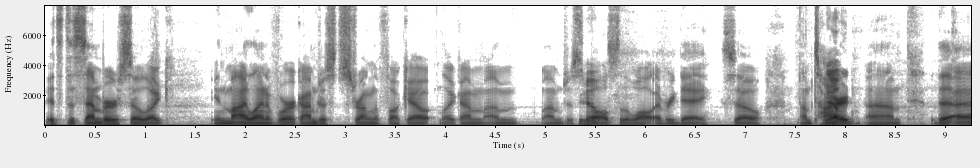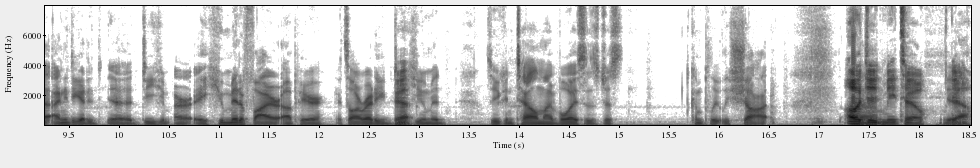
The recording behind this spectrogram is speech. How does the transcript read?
it's December, so like in my line of work, I'm just strung the fuck out. Like I'm I'm I'm just Yep. balls to the wall every day. So I'm tired. Um, the uh, I need to get a, a, or a humidifier up here. It's already dehumid, so you can tell my voice is just completely shot. Oh, dude, me too. yeah.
